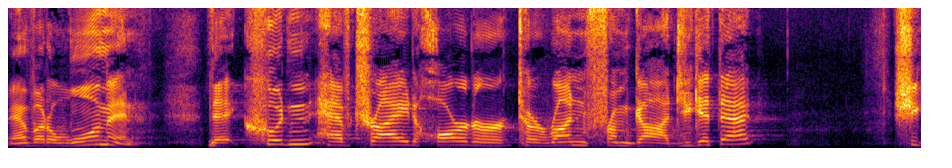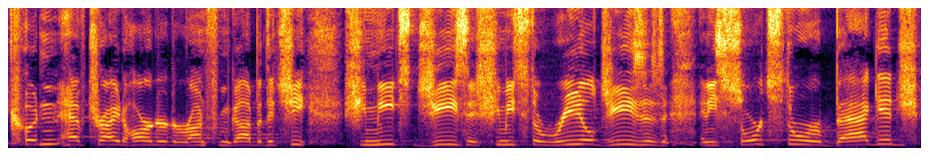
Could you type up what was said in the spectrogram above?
Man, but a woman that couldn't have tried harder to run from God. Do you get that? She couldn't have tried harder to run from God, but that she, she meets Jesus. She meets the real Jesus, and he sorts through her baggage,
